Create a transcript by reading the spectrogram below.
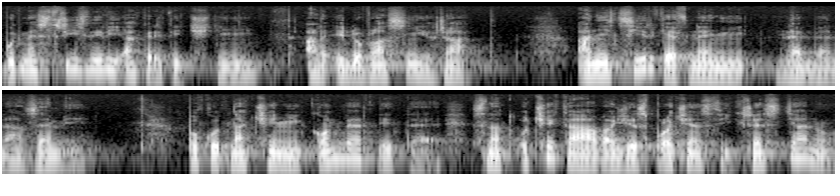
Buďme střízliví a kritičtí, ale i do vlastních řad. Ani církev není nebe na zemi. Pokud nadšení konvertité snad očekávají, že společenství křesťanů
